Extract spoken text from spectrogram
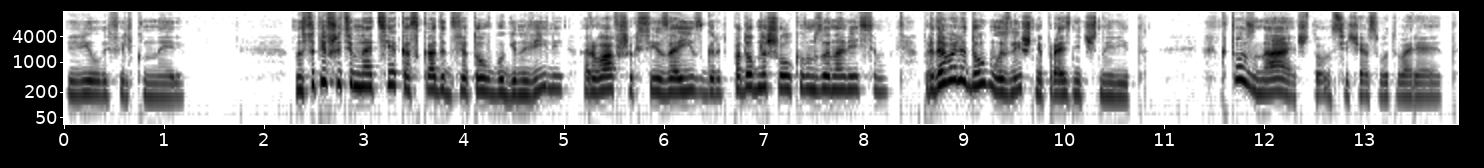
виллы Фелькнери. В наступившей темноте каскады цветов бугенвилли, рвавшихся из-за изгородь, подобно шелковым занавесям, придавали дому излишне праздничный вид. Кто знает, что он сейчас вытворяет.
